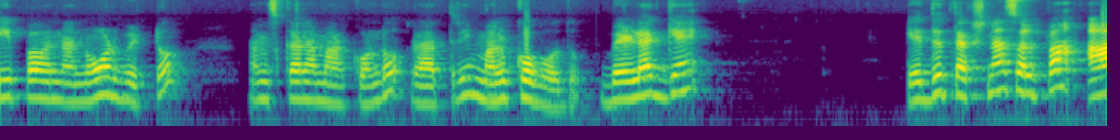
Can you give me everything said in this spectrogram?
ದೀಪವನ್ನು ನೋಡಿಬಿಟ್ಟು ನಮಸ್ಕಾರ ಮಾಡಿಕೊಂಡು ರಾತ್ರಿ ಮಲ್ಕೋಬೋದು. ಬೆಳಗ್ಗೆ ಎದ್ದ ತಕ್ಷಣ ಸ್ವಲ್ಪ ಆ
